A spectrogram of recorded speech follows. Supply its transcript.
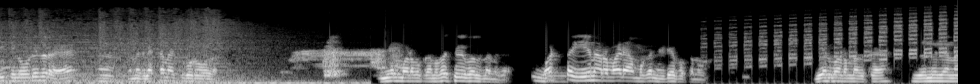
ಈಗ ನೋಡಿದ್ರೆ ನನಗೆ ಲೆಕ್ಕನ ಹಚ್ಚಿ ಕೊಡುವಳ ಏನ್ ಮಾಡ್ಬೇಕು ಅನ್ನೋದ ತಿಳಿಬಲ್ ನನಗೆ. ಒಟ್ಟ ಏನಾರ ಮಾಡಿ ಆ ಮಗನ್ ಹಿಡಿಯಬೇಕು ಅನ್ನೋದು ಏನ್ ಮಾಡೋಣ ಅದಕ್ಕೆ ಏನಿಲ್ಲಣ್ಣ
